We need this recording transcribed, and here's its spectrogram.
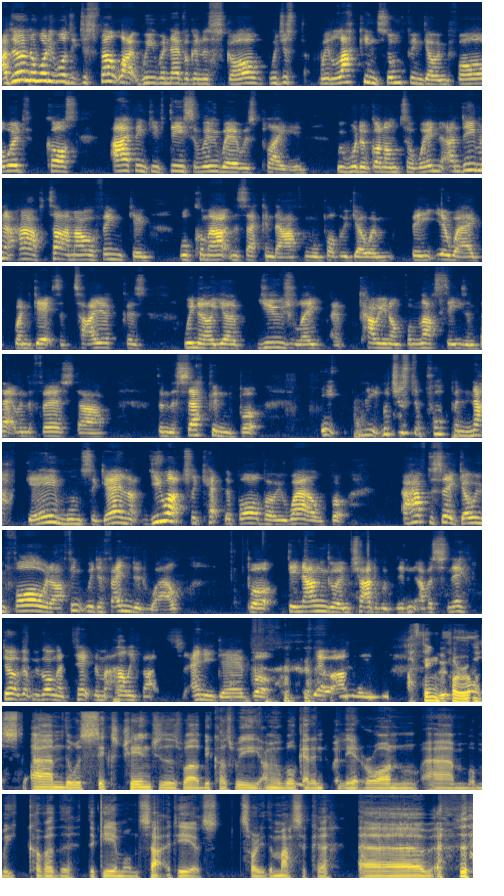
I don't know what it was. It just felt like we were never going to score. We just we're lacking something going forward. Of course, I think if Disarue was playing, we would have gone on to win. And even at half time, I was thinking we'll come out in the second half and we'll probably go and beat you where when Gates are tired because we know you're usually uh, carrying on from last season better in the first half than the second. But it, it was just a proper naff game once again. You actually kept the ball very well, but I have to say, going forward, I think we defended well but Dinanga and Chadwick didn't have a sniff. Don't get me wrong, I'd take them at Halifax any day, but yeah, I mean. I think for us, um, there was six changes as well because we, I mean, we'll get into it later on um, when we cover the, the game on Saturday. It's, sorry, the massacre. Um,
